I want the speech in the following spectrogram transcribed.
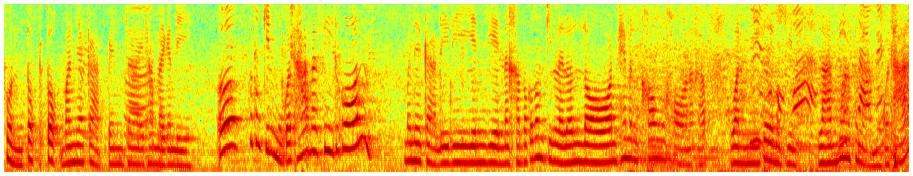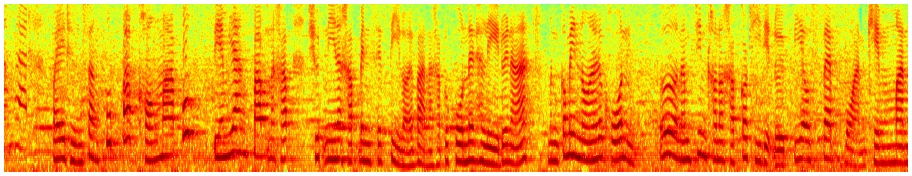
ฝนตกตกบรรยากาศเป็นใจทำอะไรกันดี เออ ก็ต้องกินหมูกระทะนะสิทุกคน บรรยากาศดีๆ เย็นๆนะครับเราก็ต้องกินอะไรร้อนๆให้มันคล่องคอนะครับ วันนี้ก็เลยมากินร้านว่าสนามหมูกระทะ ไปถึงสั่งปุ๊บปั๊บของมาปุ๊บเตรียมย่างปั๊บนะครับ ชุดนี้นะครับเป็นเซ็ต400 บาทนะครับ ทุกคนได้ทะเลด้วยนะ มันก็ไม่น้อยนะทุกคนเออ น้ำจิ้มเขานะครับ ก็ทีเด็ดเลยเปรี้ยวแซ่บหวานเค็มมัน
